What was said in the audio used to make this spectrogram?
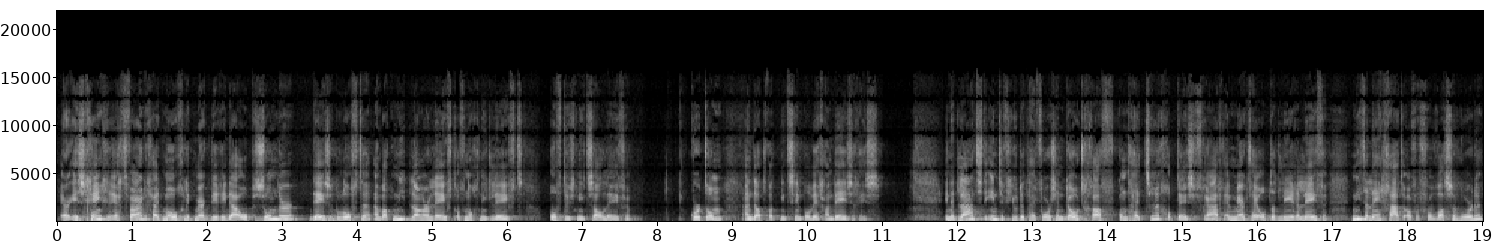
er is geen gerechtvaardigheid mogelijk, merkt Derrida op, zonder deze belofte aan wat niet langer leeft of nog niet leeft, of dus niet zal leven. Kortom, aan dat wat niet simpelweg aanwezig is. In het laatste interview dat hij voor zijn dood gaf, komt hij terug op deze vraag en merkt hij op dat leren leven niet alleen gaat over volwassen worden,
